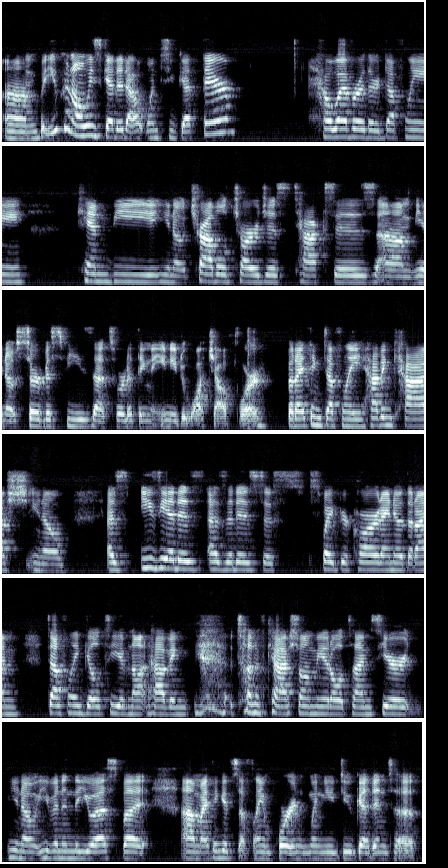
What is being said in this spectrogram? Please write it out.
Um, but you can always get it out once you get there. However, there definitely can be, you know, travel charges, taxes, um, you know, service fees, that sort of thing that you need to watch out for. But I think definitely having cash, you know, as easy it is as it is to swipe your card. I know that I'm definitely guilty of not having a ton of cash on me at all times here, you know, even in the U.S. But um, I think it's definitely important when you do get into,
